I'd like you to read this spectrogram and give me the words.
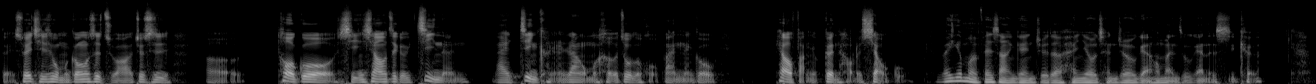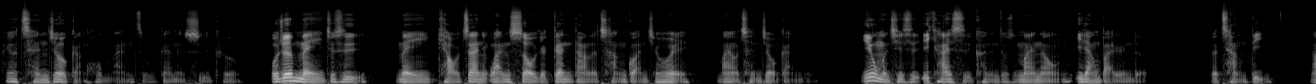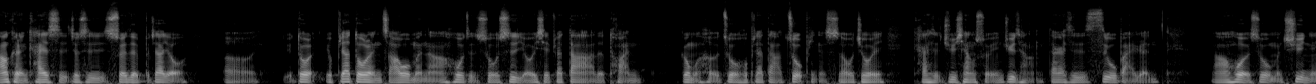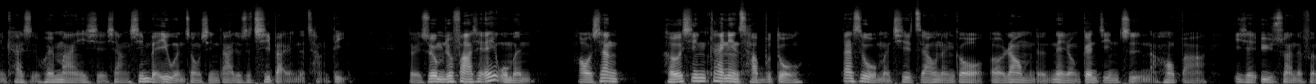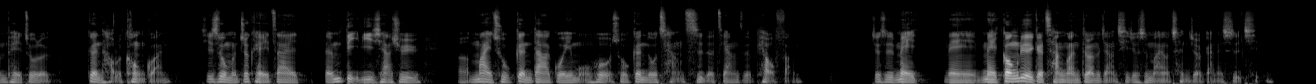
对，所以其实我们工作室主要就是呃透过行销这个技能，来尽可能让我们合作的伙伴能够票房有更好的效果。可不可以跟我们分享一个你觉得很有成就感和满足感的时刻？很有成就感或满足感的时刻，我觉得每就是。每挑战完售一个更大的场馆，就会蛮有成就感的。因为我们其实一开始可能都是卖那种一两百人的的场地，然后可能开始就是随着比较有呃有多有比较多人找我们啊，或者说是有一些比较大的团跟我们合作或比较大的作品的时候，就会开始去像水源剧场，大概是四五百人，然后或者是我们去年开始会卖一些像新北艺文中心，大概就是七百人的场地。对，所以我们就发现，哎，我们好像。核心概念差不多，但是我们其实只要能够呃让我们的内容更精致，然后把一些预算的分配做了更好的控管，其实我们就可以在等比例下去呃卖出更大规模或者说更多场次的这样子的票房，就是每每每攻略一个场馆对我们讲，其实就是蛮有成就感的事情。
